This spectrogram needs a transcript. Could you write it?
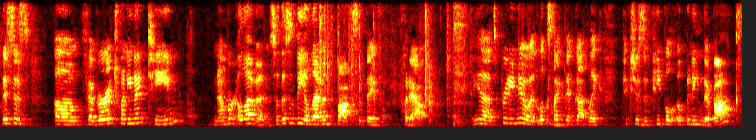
This is um, February 2019, number 11. So this is the 11th box that they've put out. Yeah, it's pretty new. It looks like they've got like pictures of people opening their box.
